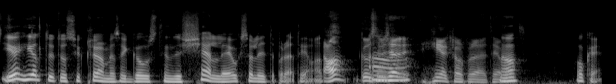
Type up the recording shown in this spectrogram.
Jag är helt ute och cyklar om jag säger Ghost in the Shell är också lite på det här temat. Ja, Ghost in the Ja. Shell är helt klart på det här temat. Okej.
